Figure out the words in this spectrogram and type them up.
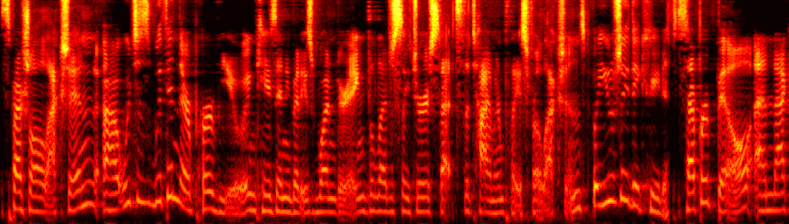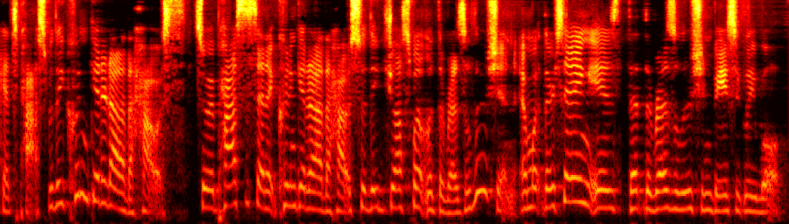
special election, uh, which is within their purview, in case anybody's wondering, the legislature sets the time and place for elections. But usually they create a separate bill and that gets passed, but they couldn't get it out of the House. So it passed the Senate, couldn't get it out of the House. So they just went with the resolution. And what they're saying is that the resolution basically will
